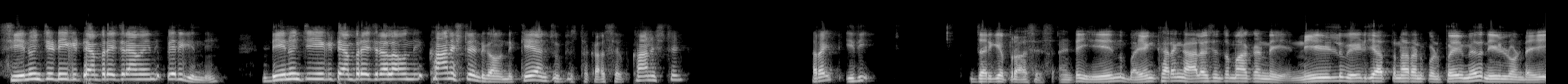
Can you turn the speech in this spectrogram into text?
సి నుంచి డీకి టెంపరేచర్ ఏమైంది? పెరిగింది. డి నుంచి ఈకి టెంపరేచర్ ఎలా ఉంది? కాన్స్టెంట్గా ఉంది. కే అని చూపిస్తా కాసేపు. కాన్స్టెంట్ రైట్ ఇది జరిగే ప్రాసెస్ అంటే ఏం భయంకరంగా ఆలోచించమాకండి నీళ్ళు వేడి చేస్తున్నారు అనుకోండి పొయ్యి మీద నీళ్ళు ఉండయి.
